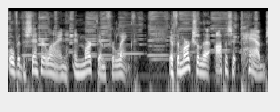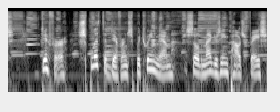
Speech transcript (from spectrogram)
over the center line and mark them for length. If the marks on the opposite tabs differ, split the difference between them so the magazine pouch face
